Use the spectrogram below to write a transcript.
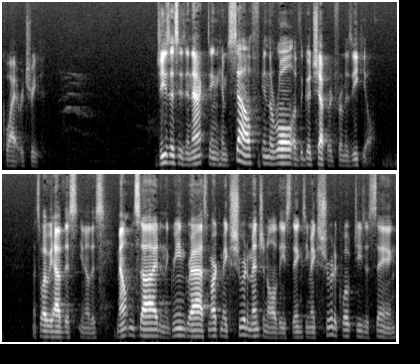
quiet retreat. Jesus is enacting himself in the role of the good shepherd from Ezekiel. That's why we have this, you know, this mountainside and the green grass. Mark makes sure to mention all these things. He makes sure to quote Jesus saying,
